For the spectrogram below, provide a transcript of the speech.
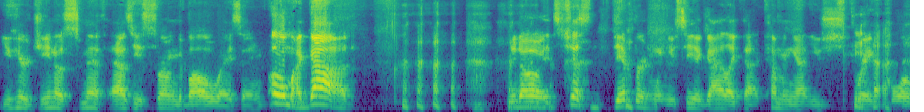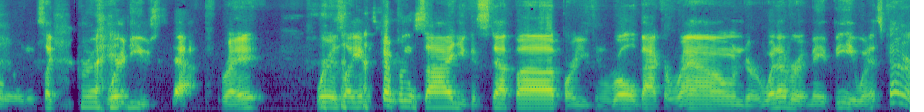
You hear Geno Smith as he's throwing the ball away saying, "Oh my God!" You know, it's just different when you see a guy like that coming at you straight Yeah. forward. It's like right. where do you step, right? Whereas, like, if it's coming from the side, you can step up or you can roll back around or whatever it may be. When it's coming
